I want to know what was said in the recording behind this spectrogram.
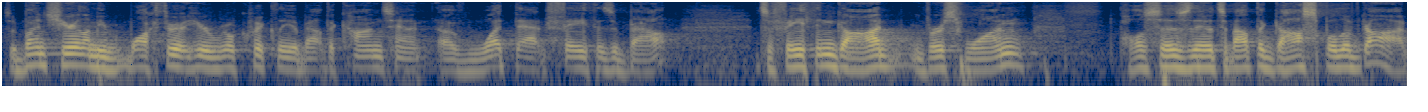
So a bunch here. Let me walk through it here real quickly about the content of what that faith is about. It's a faith in God. Verse 1, Paul says that it's about the gospel of God,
